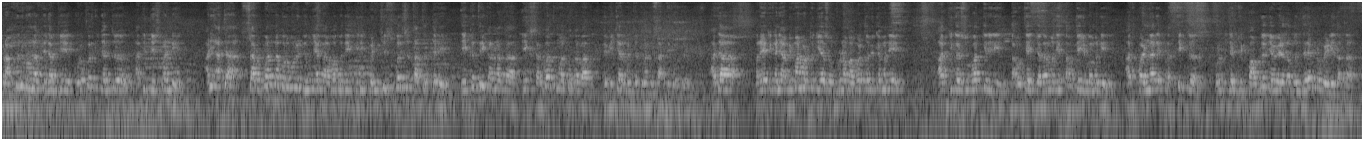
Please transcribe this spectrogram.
ब्राह्मण म्हणून असलेले आमचे खरोखर ज्यांचं आदित्य देशपांडे आणि आता सर्वांना बरोबर घेऊन या गावामध्ये गेली पंचवीस वर्ष सातत्याने एकत्रीकरणाचा एक सर्वात महत्त्वाचा भाग विचार मंचातून आम्ही साध्य करतोय. आज मला या ठिकाणी अभिमान वाटतो की या संपूर्ण मावळ तालुक्यामध्ये आज जी काही सुरुवात केलेली धावत्या जगामध्ये धावत्या युगामध्ये आज पळणारे प्रत्येक जण परंतु त्यांची पावलं ज्या वेळेला मंदिराकडे वळली जातात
